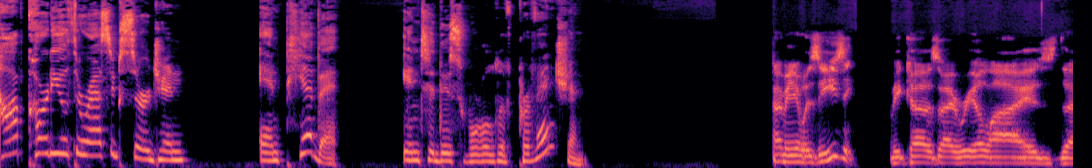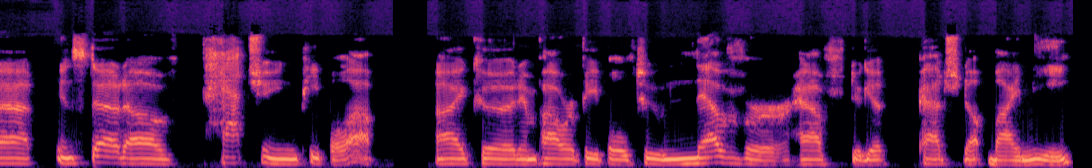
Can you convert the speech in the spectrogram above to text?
top cardiothoracic surgeon and pivot into this world of prevention? I mean, it was easy because I realized that instead of patching people up, I could empower people to never have to get patched up by me.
